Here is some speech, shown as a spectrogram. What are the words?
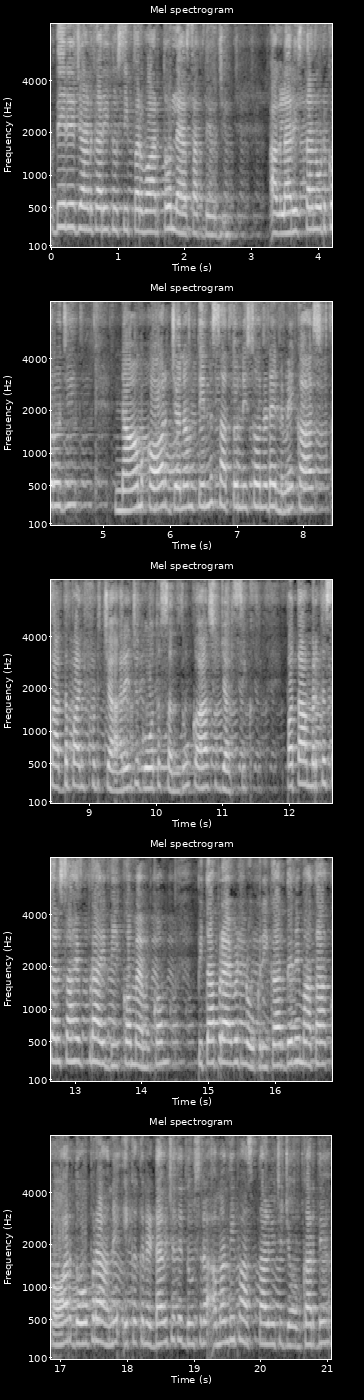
ਵਧੇਰੇ ਜਾਣਕਾਰੀ ਤੁਸੀਂ ਪਰਿਵਾਰ ਤੋਂ ਲੈ ਸਕਦੇ ਹੋ ਜੀ। ਅਗਲਾ ਰਿਸ਼ਤਾ ਨੋਟ ਕਰੋ ਜੀ। ਨਾਮ ਕੌਰ, ਜਨਮ 3/7/1999 ਕਾਸਟ ਕੱਦ 5 ਫੁੱਟ 4 ਇੰਚ, ਗੋਤ ਸੰਧੂ, ਕਾਸਟ ਜਰਸਿਕ ਪਤਾ ਅੰਮ੍ਰਿਤਸਰ ਸਾਹਿਬ, ਪੜ੍ਹਾਈ ਬੀਕਾਮ ਐਮਕਾਮ ਪਿਤਾ ਪ੍ਰਾਈਵੇਟ ਨੌਕਰੀ ਕਰਦੇ ਨੇ, ਮਾਤਾ ਕੌਰ, ਦੋ ਭਰਾ ਨੇ, ਇੱਕ ਕੈਨੇਡਾ ਵਿੱਚ ਤੇ ਦੂਸਰਾ ਅਮਨਦੀਪ ਹਸਪਤਾਲ ਵਿੱਚ ਜੌਬ ਕਰਦੇ ਆ।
